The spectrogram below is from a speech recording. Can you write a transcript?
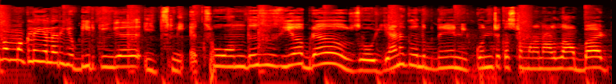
வணக்கம் மக்களே எல்லாரும் எப்படி இருக்கீங்க? It's me X one this is ya bro so எனக்கு வந்து பார்த்தீங்கன்னா நீ கொஞ்சம் கஷ்டமானனால தான் பட்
